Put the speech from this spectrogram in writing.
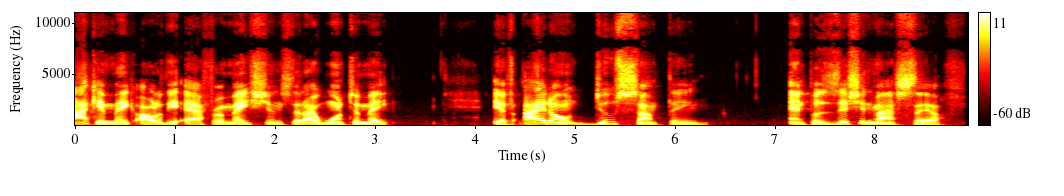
I can make all of the affirmations that I want to make. If I don't do something and position myself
